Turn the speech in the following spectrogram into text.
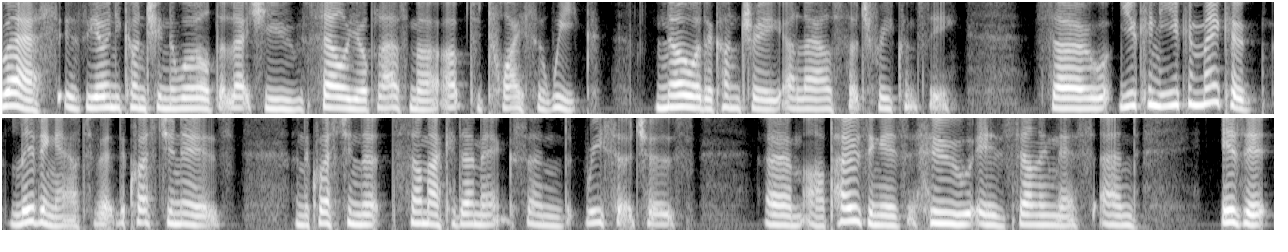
US is the only country in the world that lets you sell your plasma up to twice a week. No other country allows such frequency. So you can you can make a living out of it. The question is, and the question that some academics and researchers um, are posing is, who is selling this, and is it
